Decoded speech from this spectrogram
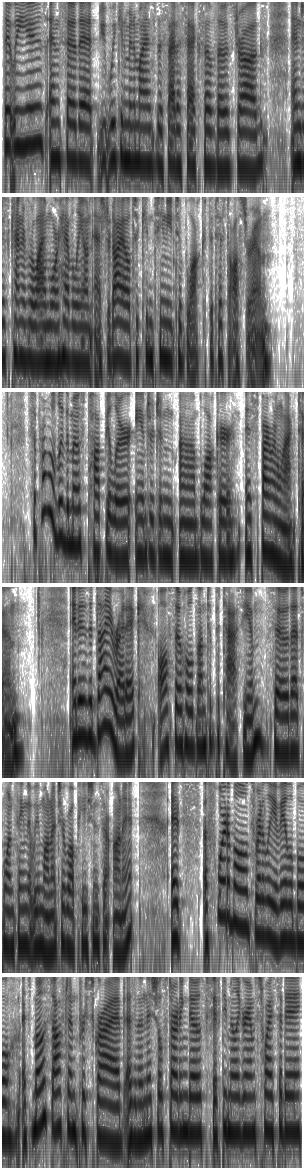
that we use, and so that we can minimize the side effects of those drugs and just kind of rely more heavily on estradiol to continue to block the testosterone. So, probably the most popular androgen uh, blocker is spironolactone. It is a diuretic, also holds onto potassium, so that's one thing that we monitor while patients are on it. It's affordable, it's readily available. It's most often prescribed as an initial starting dose, 50 milligrams twice a day.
